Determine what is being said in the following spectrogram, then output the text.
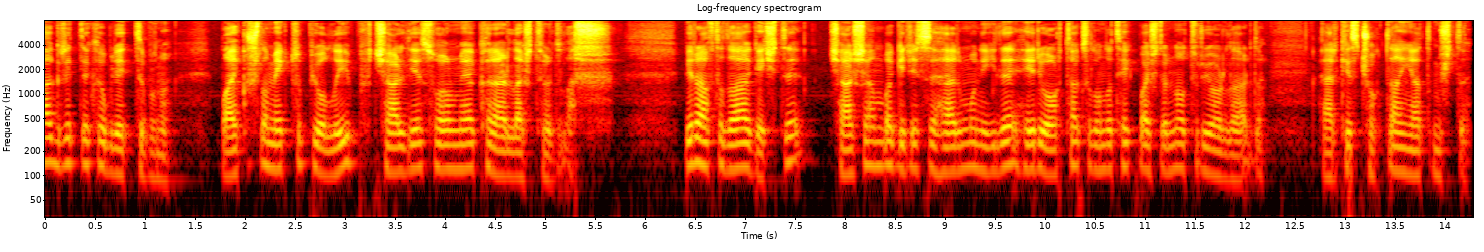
Hagrid de kabul etti bunu. Baykuş'la mektup yollayıp Charlie'ye sormaya kararlaştırdılar. Bir hafta daha geçti. Çarşamba gecesi Hermione ile Harry ortak salonda tek başlarına oturuyorlardı. Herkes çoktan yatmıştı.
